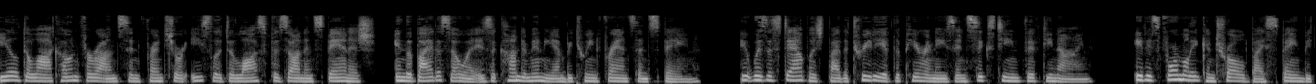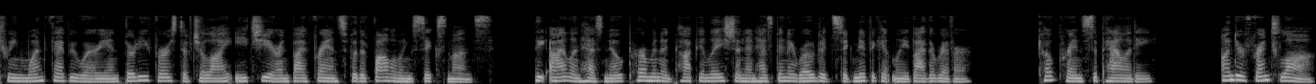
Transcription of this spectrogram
Ile de la Conférence in French or Isla de los Faisans in Spanish, in the Bidasoa is a condominium between France and Spain. It was established by the Treaty of the Pyrenees in 1659. It is formally controlled by Spain between 1 February and 31 July each year and by France for the following six months. The island has no permanent population and has been eroded significantly by the river. Co-Principality Under French law,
